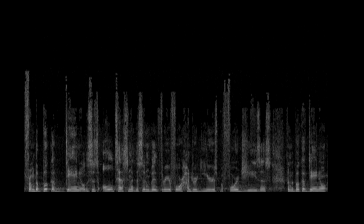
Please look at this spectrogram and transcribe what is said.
from the book of Daniel. This is Old Testament. This has been three or four hundred years before Jesus. From the book of Daniel,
